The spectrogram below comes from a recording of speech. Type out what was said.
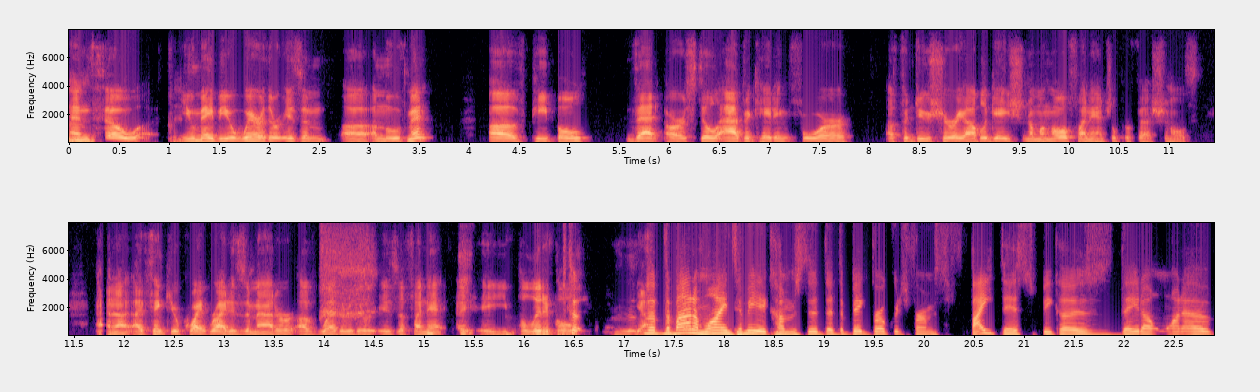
Mm. And so you may be aware there is a, uh, a movement of people that are still advocating for a fiduciary obligation among all financial professionals. And I, I, think you're quite right. It's a matter of whether there is a, finan- a, a political. So, yeah. the, the bottom line to me, it comes to that the big brokerage firms fight this because they don't want to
